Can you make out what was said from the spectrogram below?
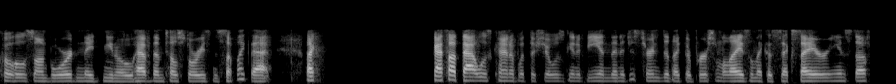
co-hosts on board, and they you know have them tell stories and stuff like that. Like I thought that was kind of what the show was going to be, and then it just turned into like their personal lives and like a sex diary and stuff.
